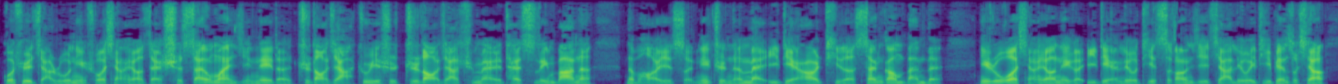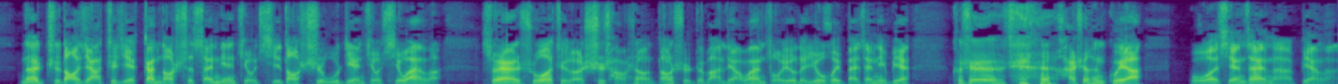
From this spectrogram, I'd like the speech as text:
过去假如你说想要在十三万以内的指导价，注意是指导价去买一台四零八呢，那不好意思，你只能买一点二 T 的三缸版本。你如果想要那个一点六 T 四缸机加六 AT 变速箱，那指导价直接干到十三点九七到十五点九七万了。虽然说这个市场上当时对吧，两万左右的优惠摆在那边，可是这 还是很贵啊。不过现在呢变了，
